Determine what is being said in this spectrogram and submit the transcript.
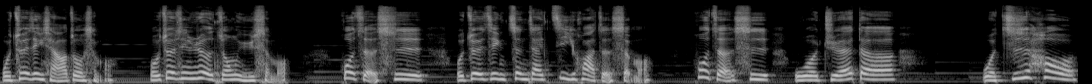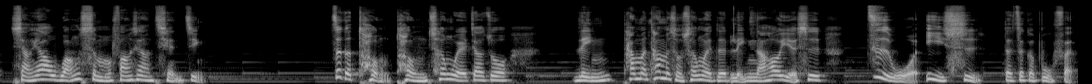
我最近想要做什么？我最近热衷于什么，或者是我最近正在计划着什么，或者是我觉得我之后想要往什么方向前进，这个统统称为叫做灵，他们他们所称为的灵，然后也是自我意识的这个部分。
